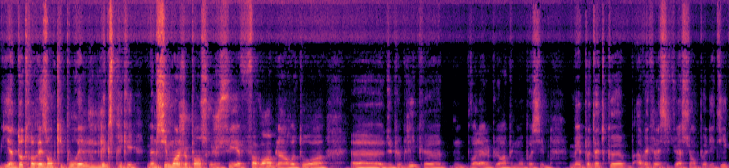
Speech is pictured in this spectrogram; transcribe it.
il y a d'autres raisons qui pourraient l'expliquer. Même si moi, je pense que je suis favorable à un retour euh, du public, voilà, le plus rapidement possible. Mais peut-être que avec la situation politique,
